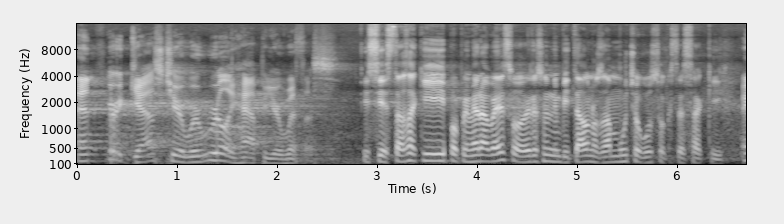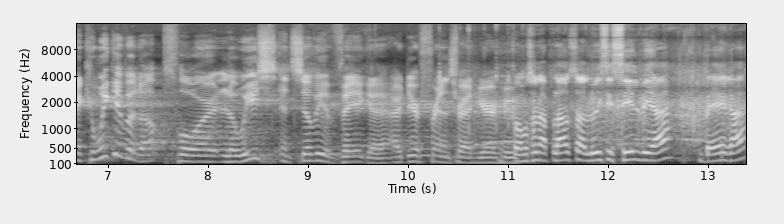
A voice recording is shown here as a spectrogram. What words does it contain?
And if you're a guest here, we're really happy you're with us. Y si estás aquí por primera vez o eres un invitado, nos da mucho gusto que estés aquí. And can we give it up for Luis and Sylvia Vega, our dear friends right here, who Damos un aplauso a Luis y Silvia Vega.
